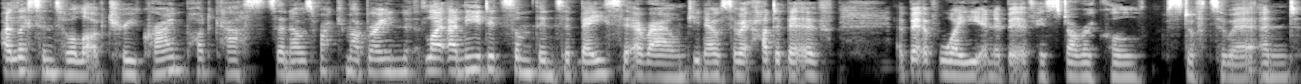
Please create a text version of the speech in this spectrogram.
I listened to a lot of true crime podcasts and I was racking my brain. Like I needed something to base it around, you know, so it had a bit of a bit of weight and a bit of historical stuff to it. And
